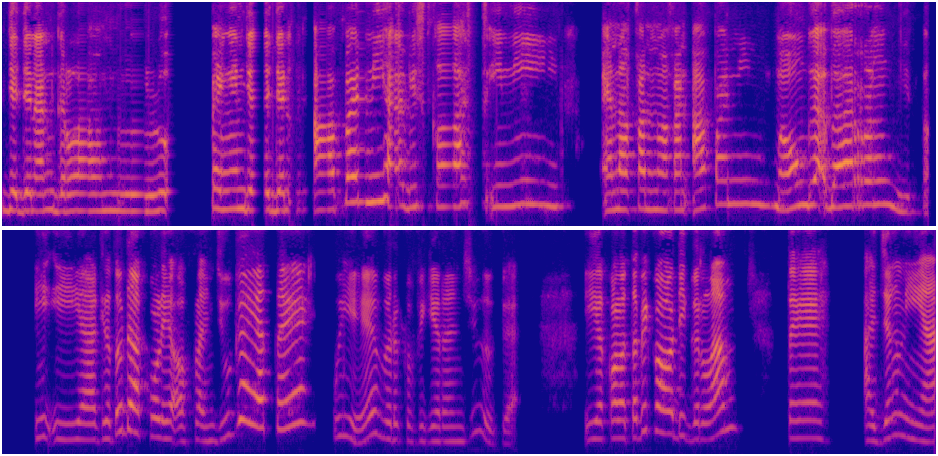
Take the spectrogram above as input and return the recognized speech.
jajanan gerlam dulu. Pengen jajan apa nih habis kelas ini? Enakan makan apa nih? Mau nggak bareng gitu. I iya, kita tuh udah kuliah offline juga ya, Teh. Wih, ya, baru kepikiran juga. Iya, kalau tapi kalau di Gerlam, Teh Ajeng nih ya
